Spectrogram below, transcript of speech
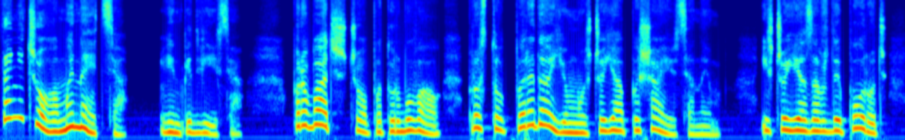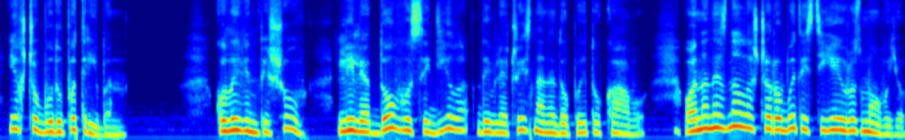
Та нічого, минеться, він підвівся. Пробач, що потурбував, просто передай йому, що я пишаюся ним, і що я завжди поруч, якщо буду потрібен. Коли він пішов, Ліля довго сиділа, дивлячись на недопиту каву. Вона не знала, що робити з цією розмовою,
